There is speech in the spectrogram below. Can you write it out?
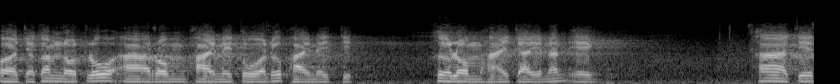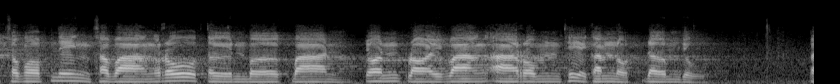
ก็จะกำหนดรู้อารมณ์ภายในตัวหรือภายในจิต คือลมหายใจนั่นเอง ถ้าจิตสงบนิ่งสว่างรู้ตื่นเบิกบาน จนปล่อยวางอารมณ์ที่กำหนดเดิมอยู่ ไป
